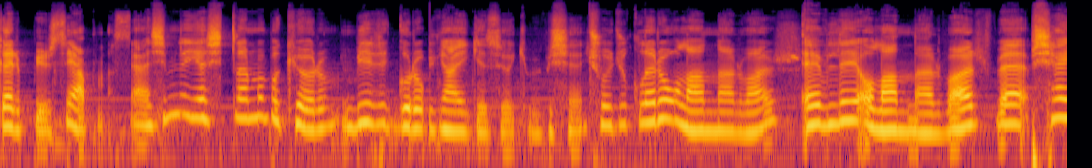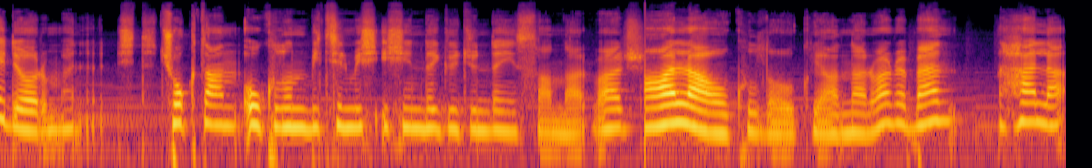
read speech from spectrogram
garip birisi yapmaz. Yani şimdi yaşıtlarıma bakıyorum. Bir grup dünyayı geziyor gibi bir şey. Çocukları olanlar var. Evli olanlar var ve şey diyorum hani işte çoktan okulun bitirmiş işinde gücünde insanlar var. Hala okulda okuyanlar var ve ben hala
